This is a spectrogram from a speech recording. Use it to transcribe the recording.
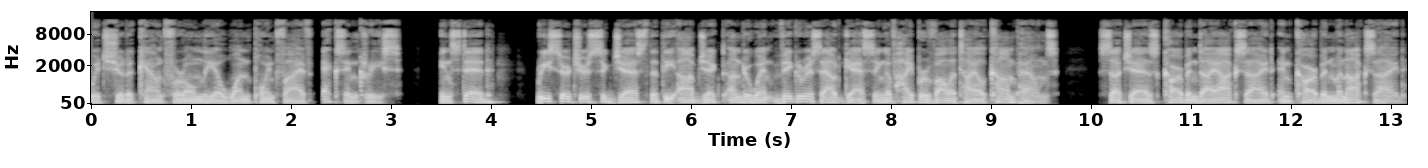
which should account for only a 1.5x increase. Instead, researchers suggest that the object underwent vigorous outgassing of hypervolatile compounds, such as carbon dioxide and carbon monoxide,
